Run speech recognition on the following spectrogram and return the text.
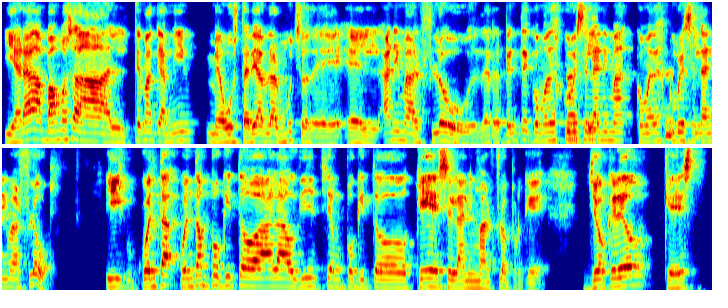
y ahora vamos al tema que a mí me gustaría hablar mucho, de el Animal Flow. De repente, ¿cómo descubres, el, animal, ¿cómo descubres el Animal Flow? Y cuenta, cuenta un poquito a la audiencia un poquito qué es el Animal Flow, porque yo creo que es,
